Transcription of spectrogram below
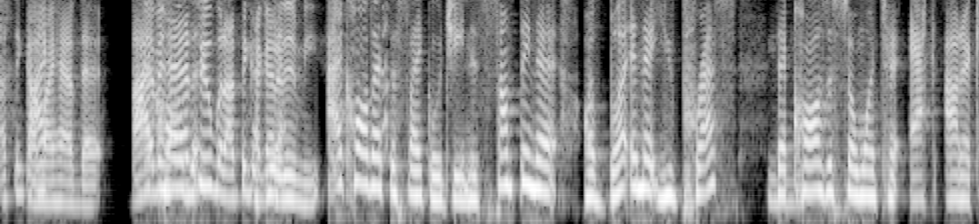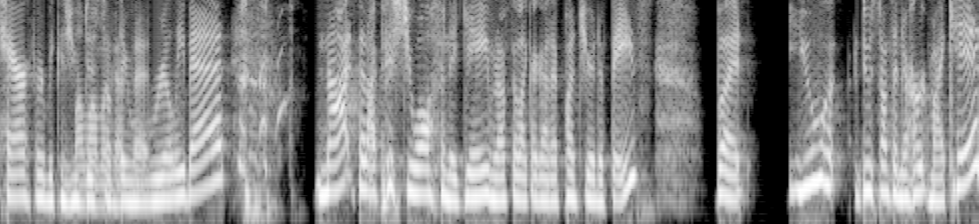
I think I, I- might have that. I, I haven't had the- to, but I think I got it in me. I call that the psycho gene. It's something that a button that you press that Mhm. causes someone to act out of character because you My did something really bad. Not that I pissed you off in a game and I feel like I got to punch you in the face, but you do something to hurt my kid.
